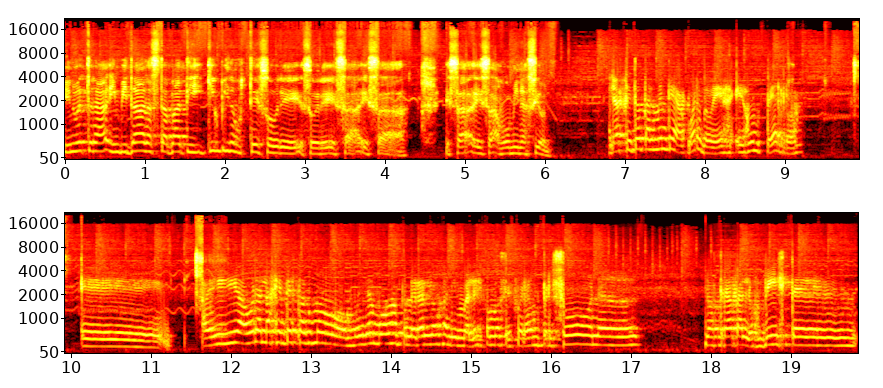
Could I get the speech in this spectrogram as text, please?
Y nuestra invitada, la Stapati, ¿qué opina usted sobre, sobre esa, esa, esa, esa abominación? Yo estoy totalmente de acuerdo, es, es un perro. Eh, ahí ahora la gente está como muy de moda poner a los animales como si fueran personas, los tratan, los visten,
